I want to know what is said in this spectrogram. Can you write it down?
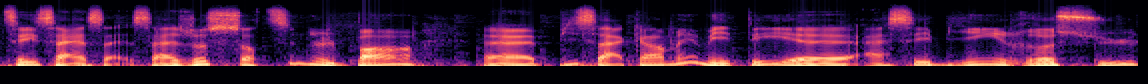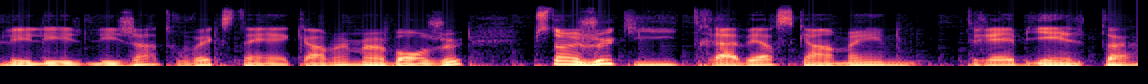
sais, ça, ça- ça a juste sorti nulle part. Euh, Puis ça a quand même été euh, assez bien reçu. Les, les- les gens trouvaient que c'était quand même un bon jeu. Puis c'est un jeu qui traverse quand même très bien le temps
